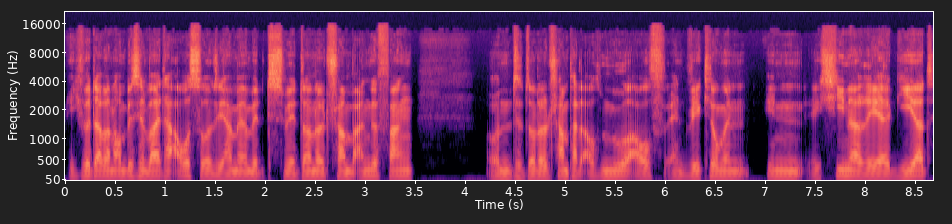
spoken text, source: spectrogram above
Ich würde aber noch ein bisschen weiter ausholen. Sie haben ja mit, mit Donald Trump angefangen und Donald Trump hat auch nur auf Entwicklungen in China reagiert,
